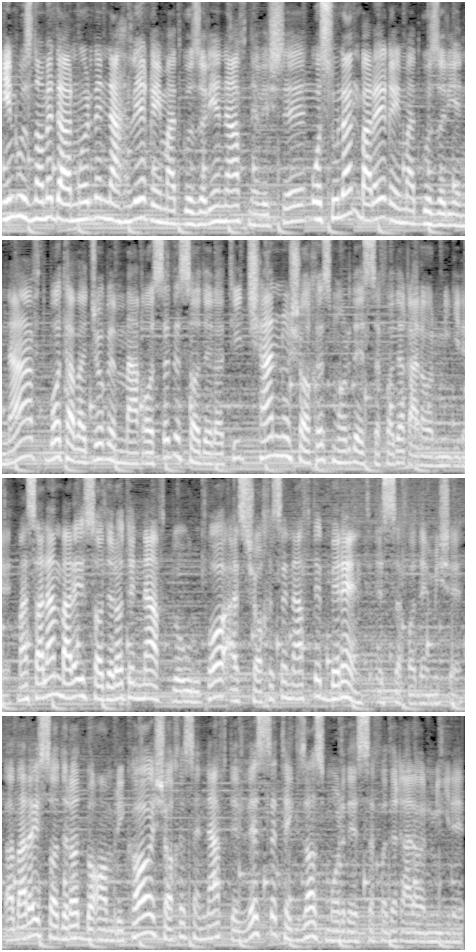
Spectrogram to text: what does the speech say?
این روزنامه در مورد نحوه قیمتگذاری نفت نوشته اصولا برای قیمتگذاری نفت با توجه به مقاصد صادراتی چند نوع شاخص مورد استفاده قرار می‌گیره. مثلا برای صادرات نفت به اروپا از شاخص نفت برنت استفاده میشه و برای صادرات به آمریکا شاخص نفت وست تگزاس مورد استفاده قرار می‌گیره.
